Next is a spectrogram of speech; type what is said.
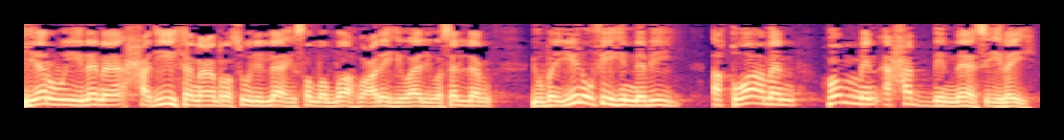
يروي لنا حديثا عن رسول الله صلى الله عليه وآله وسلم يبين فيه النبي أقواما هم من أحب الناس إليه.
